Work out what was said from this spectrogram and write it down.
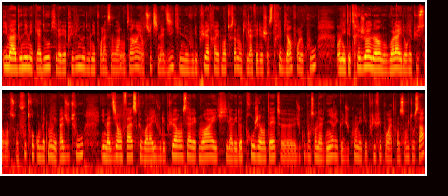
Il m'a donné mes cadeaux qu'il avait prévu de me donner pour la Saint-Valentin et ensuite il m'a dit qu'il ne voulait plus être avec moi tout ça donc il a fait les choses très bien pour le coup. On était très jeunes hein, donc voilà il aurait pu s'en foutre complètement mais pas du tout. Il m'a dit en face que voilà il voulait plus avancer avec moi et qu'il avait d'autres projets en tête euh, du coup pour son avenir et que du coup on n'était plus fait pour être ensemble tout ça.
